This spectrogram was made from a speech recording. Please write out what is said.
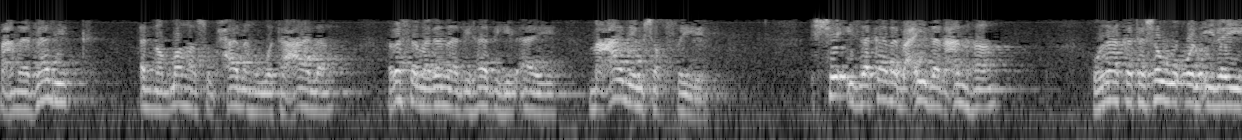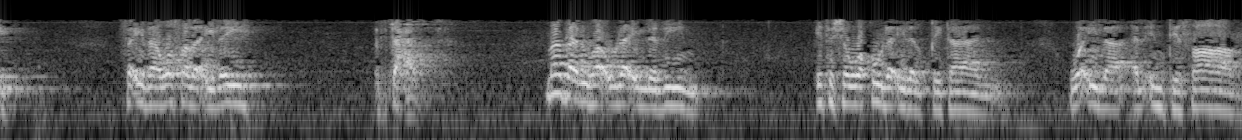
معنى ذلك أن الله سبحانه وتعالى رسم لنا بهذه الآية معالم شخصية. الشيء إذا كان بعيدا عنها هناك تشوق إليه فإذا وصل إليه ابتعد. ما بال هؤلاء الذين يتشوقون إلى القتال وإلى الانتصار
